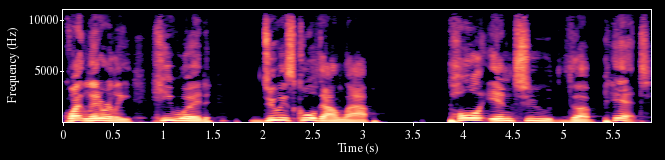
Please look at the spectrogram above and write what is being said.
quite literally he would do his cool down lap pull into the pit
